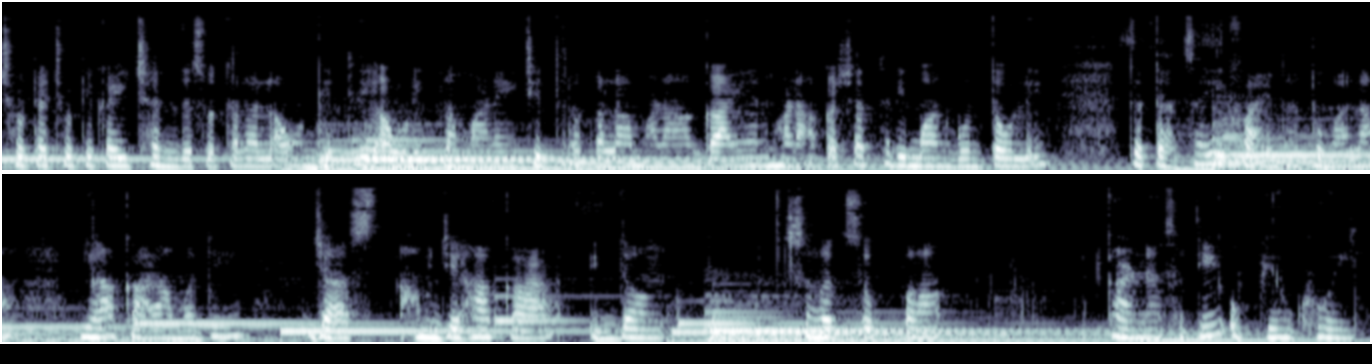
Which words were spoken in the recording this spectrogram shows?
छोट्या छोटे काही छंद स्वतःला लावून घेतले आवडीप्रमाणे चित्रकला म्हणा गायन म्हणा कशात तरी मन गुंतवले तर त्याचाही फायदा तुम्हाला या काळामध्ये जास्त म्हणजे हा काळ एकदम सहज सोप्पा काढण्यासाठी उपयोग होईल.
